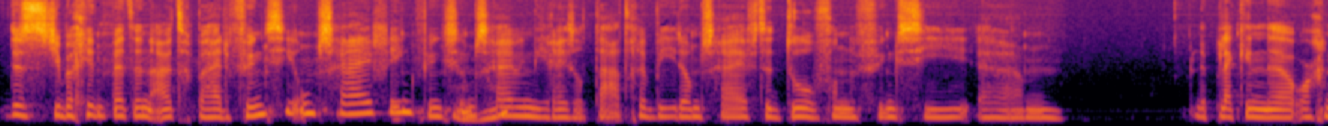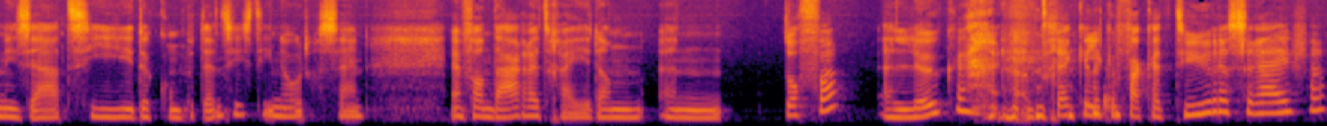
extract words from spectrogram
dus je begint met een uitgebreide functieomschrijving. Functieomschrijving die resultaatgebieden omschrijft. Het doel van de functie. Um, de plek in de organisatie, de competenties die nodig zijn. En van daaruit ga je dan een toffe, een leuke en aantrekkelijke vacature schrijven.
